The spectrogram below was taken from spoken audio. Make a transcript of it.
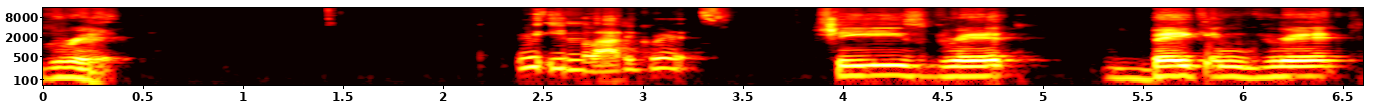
grit. We eat a lot of grits. Cheese grit, bacon grit,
